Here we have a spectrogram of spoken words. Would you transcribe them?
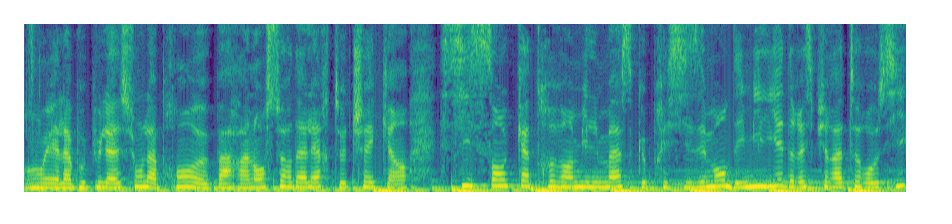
Oui, la population la prend euh, par un lanceur d'alerte tchèque. 680 hein. 000 masques précisément, des milliers de respirateurs aussi,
